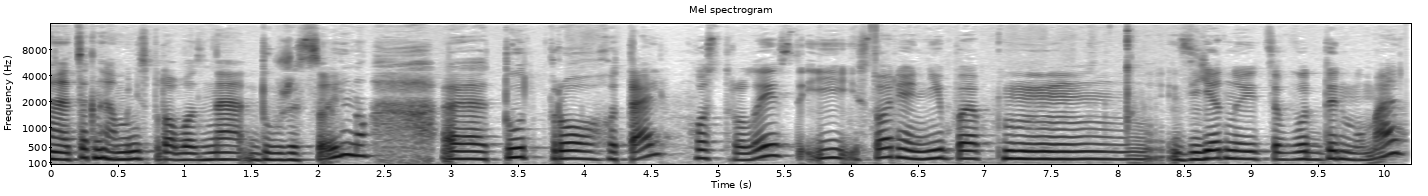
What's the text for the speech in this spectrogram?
Е, Ця книга мені сподобалась не дуже сильно. Е, Тут про готель, гостролист, і історія ніби з'єднуються в один момент,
